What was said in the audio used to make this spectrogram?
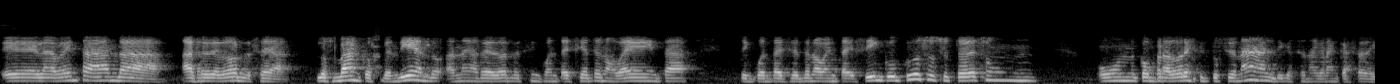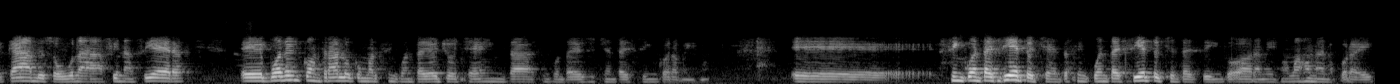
eh, la venta anda alrededor, de, o sea, los bancos vendiendo andan alrededor de 57.90, 57.95, incluso si ustedes son un comprador institucional, dígase una gran casa de cambios o una financiera, eh, puede encontrarlo como el 58.80, 58.85 ahora mismo. Eh, 57.80, 57.85 ahora mismo, más o menos por ahí.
